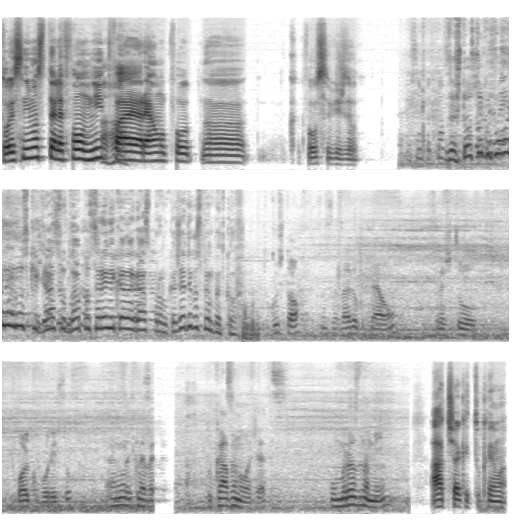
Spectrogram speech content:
той снима с телефон и това е реално какво, а, какво се вижда. Защо сте купували руски газ от два посредника на Газпром? Кажете, господин Петков. Току-що заведох дело срещу Бойко Борисов за. Доказан лъжец. Умръзна ми. А, чакай, тук има.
